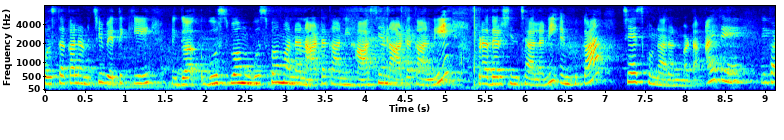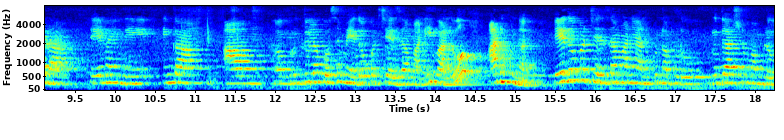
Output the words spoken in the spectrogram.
పుస్తకాల నుంచి వెతికి గ గుస్వం గుస్వం అన్న నాటకాన్ని హాస్య నాటకాన్ని ప్రదర్శించాలని ఎంపిక చేసుకున్నారనమాట అయితే ఇక్కడ ఏమైంది? ఇంకా ఆ వృద్ధుల కోసం ఏదో ఒకటి చేద్దామని వాళ్ళు అనుకున్నారు. ఏదో ఒకటి చేద్దామని అనుకున్నప్పుడు వృద్ధాశ్రమంలో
